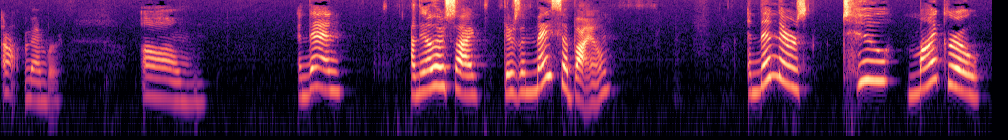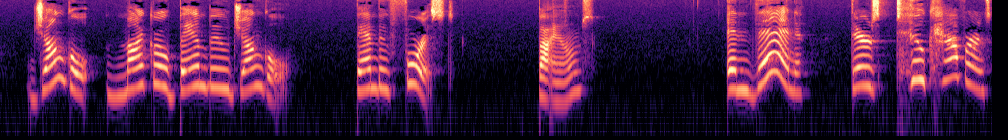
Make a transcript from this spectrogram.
I don't remember. Um, and then on the other side, there's a mesa biome. And then there's two micro jungle, micro bamboo jungle, bamboo forest biomes. And then there's two caverns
